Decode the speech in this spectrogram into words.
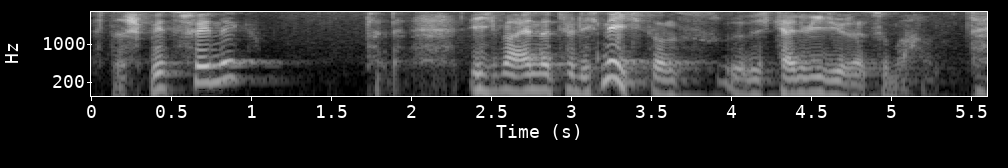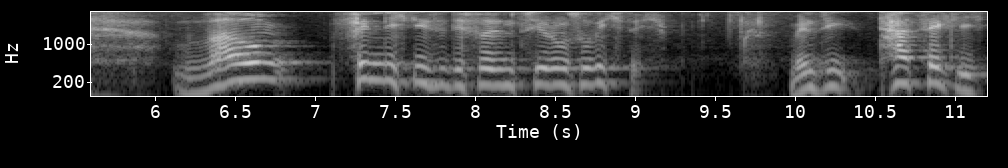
Ist das spitzfindig? Ich meine natürlich nicht, sonst würde ich kein Video dazu machen. Warum finde ich diese Differenzierung so wichtig? Wenn Sie tatsächlich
